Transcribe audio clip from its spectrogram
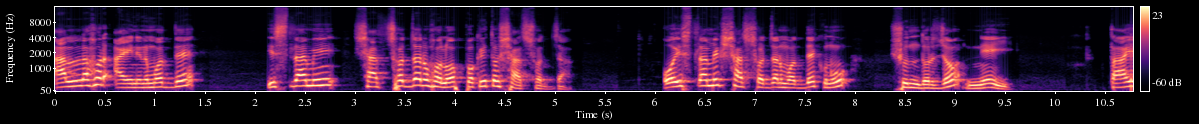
আল্লাহর আইনের মধ্যে ইসলামী সাজসজ্জার হলো প্রকৃত সাজসজ্জা। ও ইসলামিক সাজসজ্জার মধ্যে কোনো সৌন্দর্য নেই। তাই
